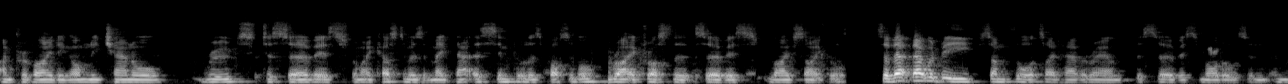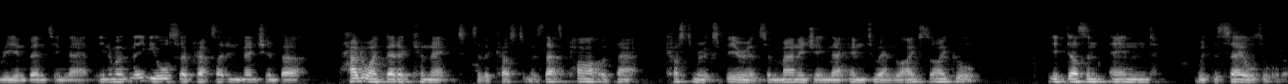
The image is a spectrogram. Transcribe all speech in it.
i'm providing omni-channel routes to service for my customers and make that as simple as possible right across the service life cycle so that that would be some thoughts I'd have around the service models and, and reinventing that. You know, maybe also perhaps I didn't mention, but how do I better connect to the customers? That's part of that customer experience and managing that end-to-end life cycle. It doesn't end with the sales order,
